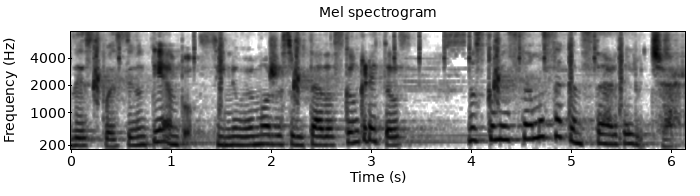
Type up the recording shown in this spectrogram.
después de un tiempo, si no vemos resultados concretos, nos comenzamos a cansar de luchar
